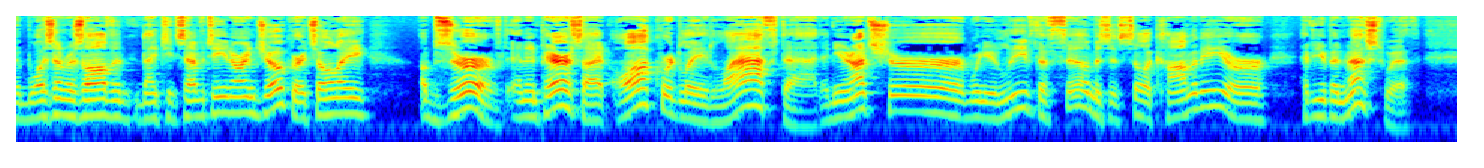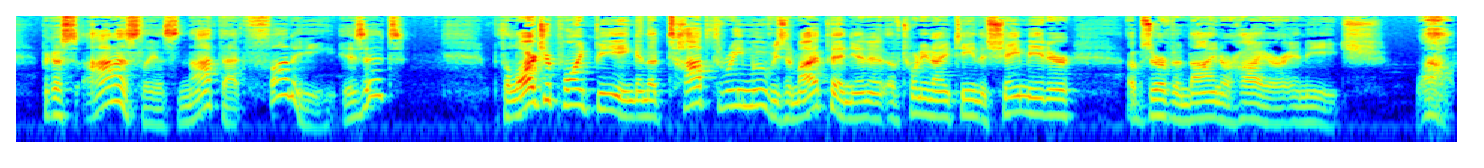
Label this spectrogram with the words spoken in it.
it wasn't resolved in 1917 or in Joker. It's only observed. And in Parasite, awkwardly laughed at. And you're not sure when you leave the film, is it still a comedy or have you been messed with? Because honestly, it's not that funny, is it? The larger point being, in the top three movies, in my opinion, of 2019, the shame meter observed a nine or higher in each. Wow.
